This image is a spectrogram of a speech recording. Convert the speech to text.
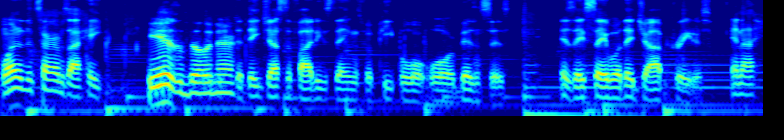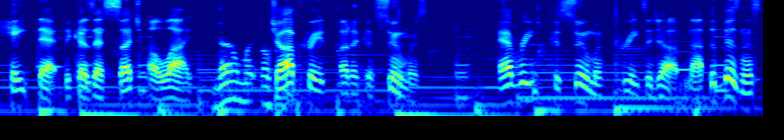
one of the terms I hate He is a billionaire. that they justify these things for people or businesses is they say, well, they're job creators. And I hate that because that's such a lie. No, no, Job creators are the consumers. Every consumer creates a job, not the business,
